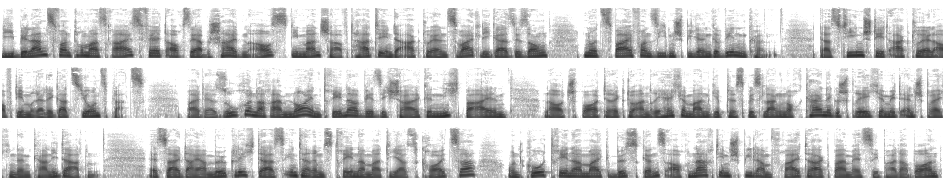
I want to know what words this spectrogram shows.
Die Bilanz von Thomas Reis fällt auch sehr bescheiden aus. Die Mannschaft hatte in der aktuellen Zweitligasaison nur zwei von sieben Spielen gewinnen können. Das Team steht aktuell auf dem Relegationsplatz. Bei der Suche nach einem neuen Trainer will sich Schalke nicht beeilen. Laut Sportdirektor André Hechelmann gibt es bislang noch keine Gespräche mit entsprechenden Kandidaten. Es sei daher möglich, dass Interimstrainer Matthias Kreuzer und Co-Trainer Mike Büskens auch nach dem Spiel am Freitag beim SC Paderborn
